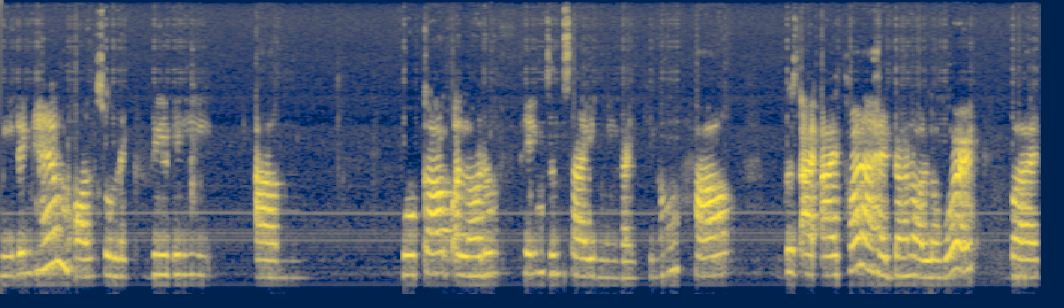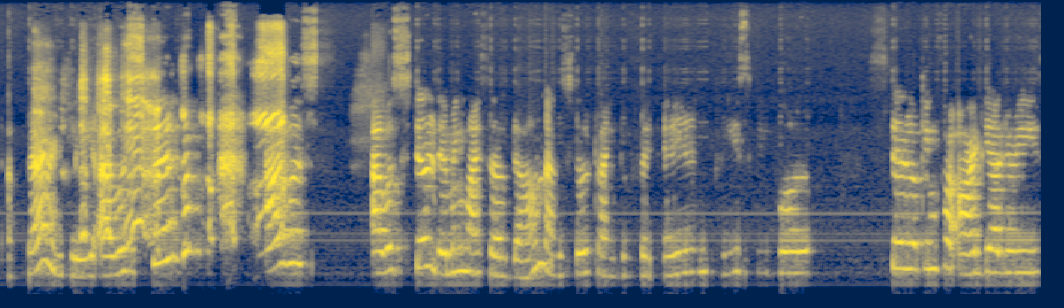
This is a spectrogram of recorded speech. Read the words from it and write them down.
meeting him also like really um, woke up a lot of things inside me like you know how because I, I thought I had done all the work but apparently I was still I was I was still dimming myself down I was still trying to fit in please people still looking for art galleries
